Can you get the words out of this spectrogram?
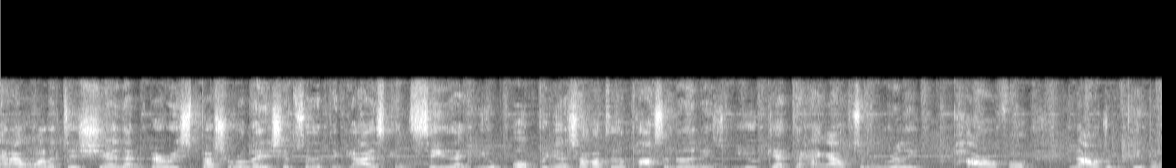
And I wanted to share that very special relationship so that the guys can see that you open yourself up to the possibilities. You get to hang out with some really powerful, knowledgeable people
